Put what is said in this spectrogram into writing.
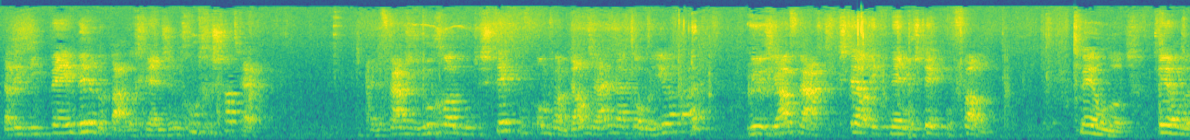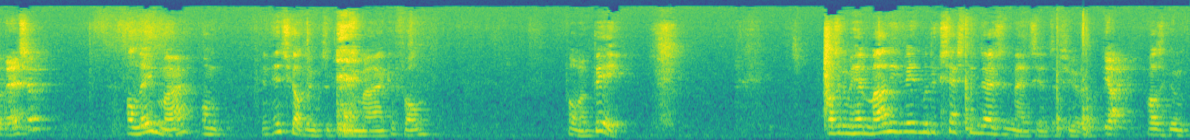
dat ik die P binnen bepaalde grenzen goed geschat heb. En de vraag is hoe groot moet de steekproefomvang dan zijn? Daar komen we hierop uit. Nu is jouw vraag, stel ik neem een steekproef van 200. 200 mensen. Alleen maar om een inschatting te kunnen maken van, van mijn P. Als ik hem helemaal niet weet, moet ik 16.000 mensen interviewen. Ja. Als ik hem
